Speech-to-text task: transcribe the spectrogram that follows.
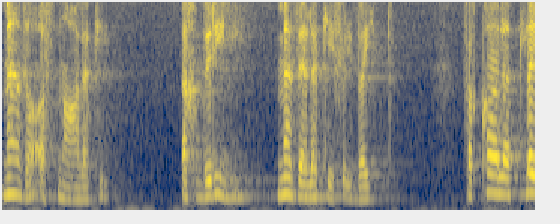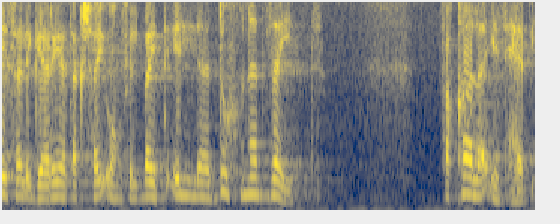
ماذا أصنع لك؟ أخبريني ماذا لك في البيت؟ فقالت ليس لجاريتك شيء في البيت إلا دهنة زيت. فقال اذهبي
